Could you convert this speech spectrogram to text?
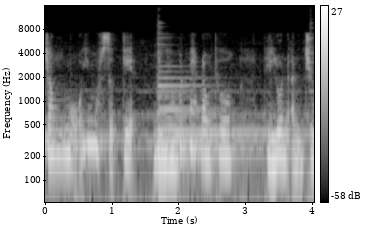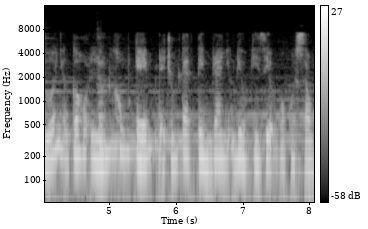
Trong mỗi một sự kiện mà nhiều mất mát đau thương thì luôn ẩn chứa những cơ hội lớn không kém để chúng ta tìm ra những điều kỳ diệu của cuộc sống.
